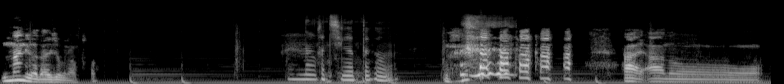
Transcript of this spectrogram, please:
何が大丈夫なんですか？なんか違ったかも。はい、あのー、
